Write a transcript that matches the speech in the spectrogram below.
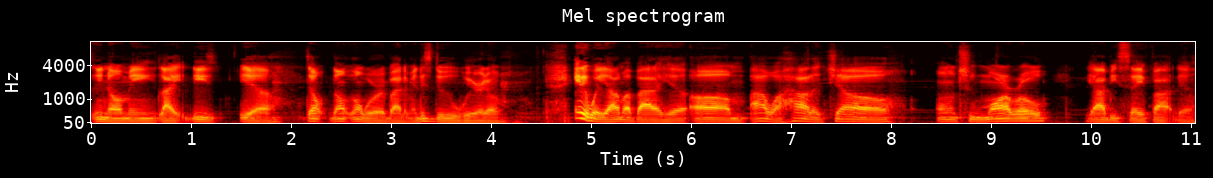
You know what I mean? Like these, yeah don't don't don't worry about it, man. This dude weirdo. Anyway, y'all, I'm up out of here. Um, I will holler at y'all on tomorrow. Y'all be safe out there.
